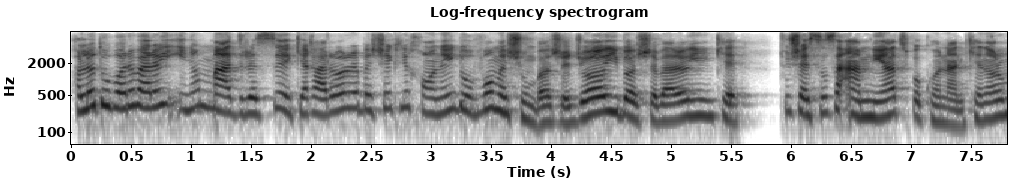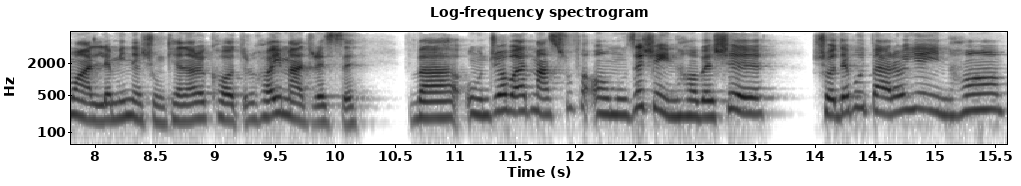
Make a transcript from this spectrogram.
حالا دوباره برای اینا مدرسه که قراره به شکل خانه دومشون باشه جایی باشه برای اینکه توش احساس امنیت بکنن کنار معلمینشون کنار کادرهای مدرسه و اونجا باید مصروف آموزش اینها بشه شده بود برای اینها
